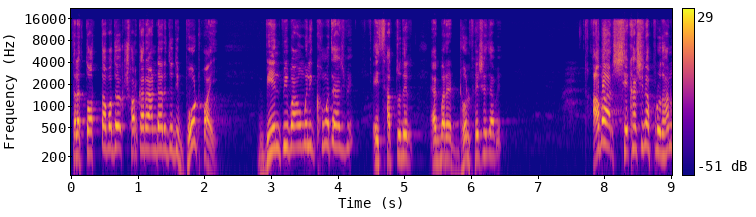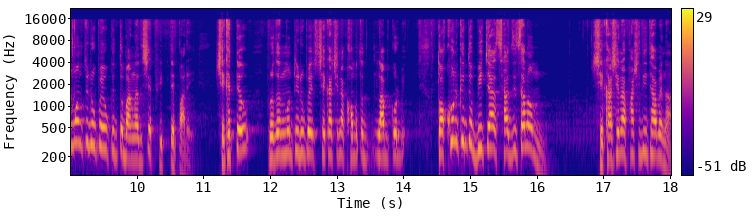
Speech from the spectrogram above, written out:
তাহলে তত্ত্বাবধায়ক সরকারের আন্ডারে যদি ভোট হয় বিএনপি বা আওয়ামী লীগ ক্ষমতায় আসবে? এই ছাত্রদের একবারে ঢোল ফেসে যাবে। আবার শেখ হাসিনা প্রধানমন্ত্রী রূপেও কিন্তু বাংলাদেশে ফিরতে পারে। সেক্ষেত্রেও প্রধানমন্ত্রী রূপে শেখ হাসিনা ক্ষমতা লাভ করবে। তখন কিন্তু বিচার সাজিস আলম শেখ হাসিনা ফাঁসি দিতে হবে না।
